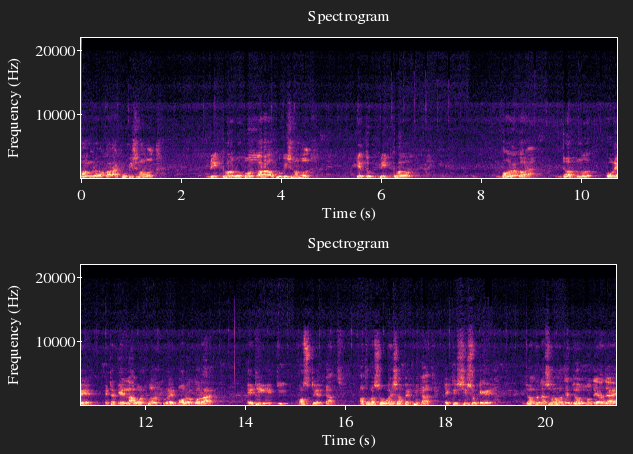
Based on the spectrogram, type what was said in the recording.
সংগ্রহ করা খুবই সহজ বৃক্ষ রোপণ করাও খুবই সহজ, কিন্তু বৃক্ষ বড় করা, যত্ন করে, এটাকে লালন পালন করে বড় করা, এটি একটি কষ্টের কাজ অথবা সময় সাপেক্ষ কাজ। একটি শিশুকে যতটা সহজে জন্ম দেওয়া যায়,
